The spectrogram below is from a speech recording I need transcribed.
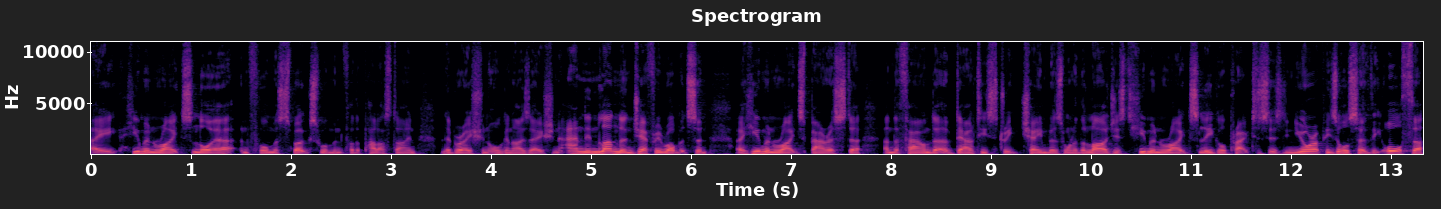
a human rights lawyer and former spokeswoman for the Palestine Liberation Organization. And in London, Geoffrey Robertson, a human rights barrister and the founder of Doughty Street Chambers, one of the largest human rights legal practices in Europe. He's also the author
